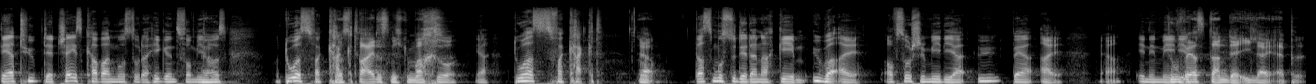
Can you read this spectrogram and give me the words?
der Typ, der Chase covern musste oder Higgins von mir aus. Und du hast Du hast verkackt. beides nicht gemacht. So, ja. Du hast es verkackt. Ja. Das musst du dir danach geben. Überall. Auf Social Media, überall. Ja, in den Du Medien. wärst dann der Eli Apple.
